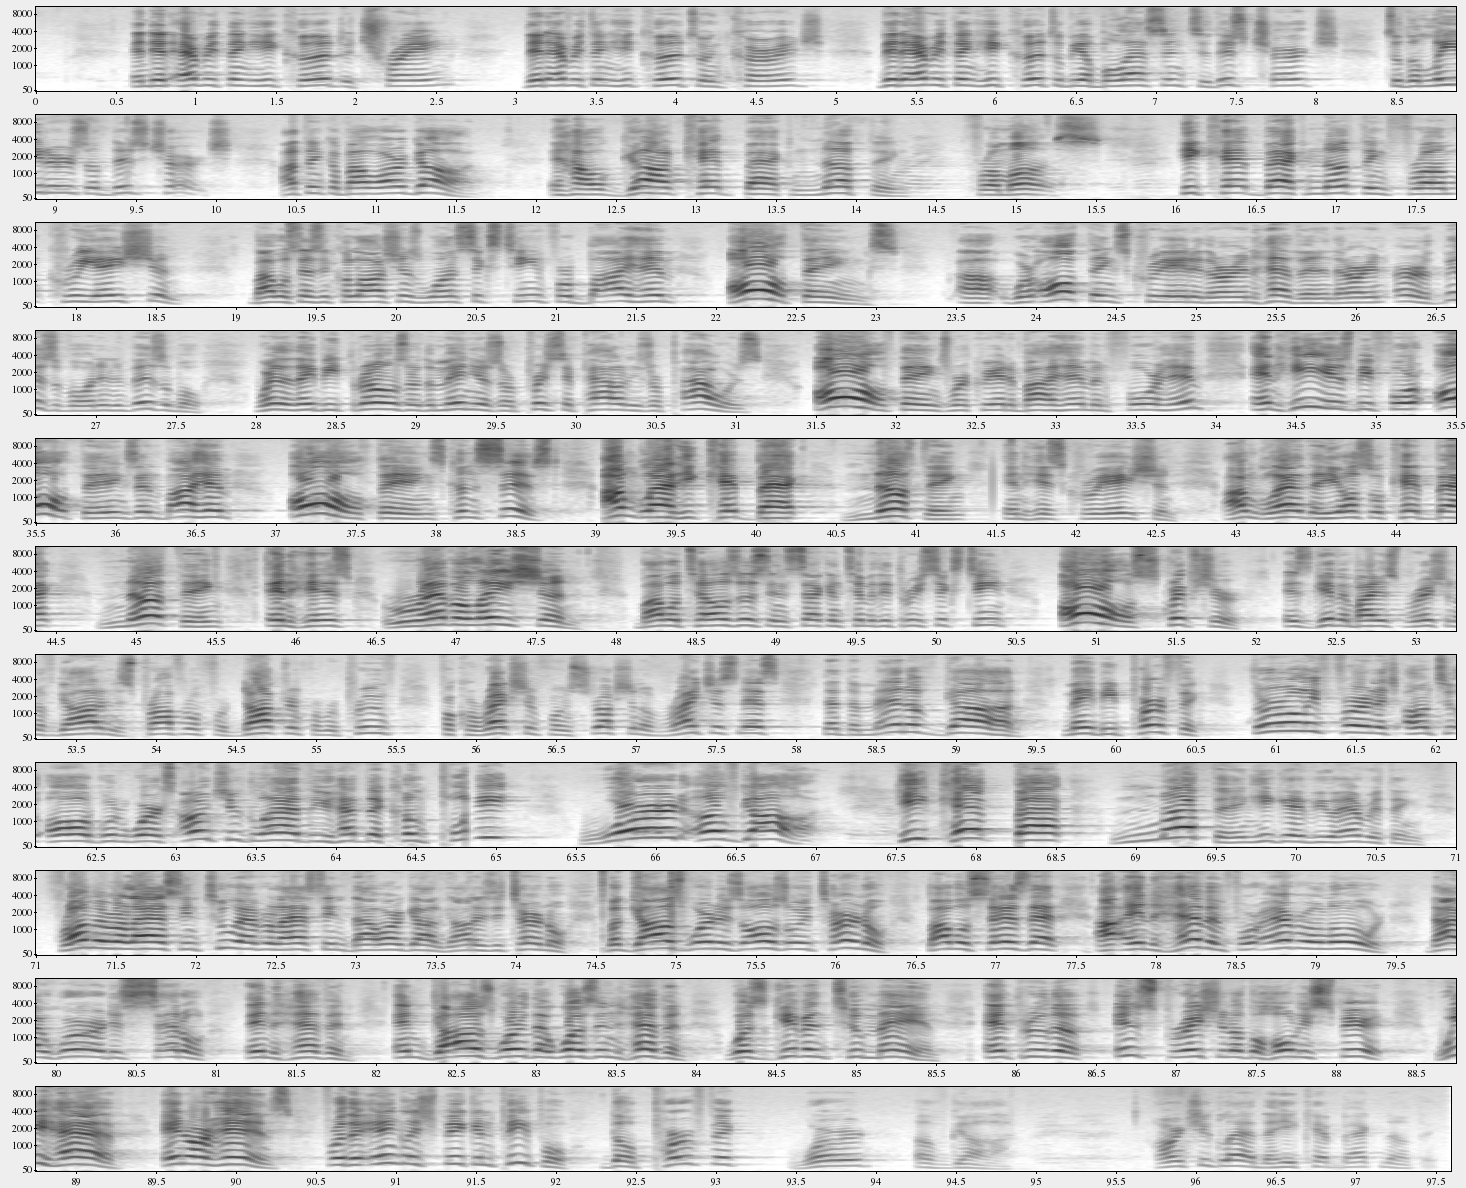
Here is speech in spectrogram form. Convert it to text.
and did everything he could to train, did everything he could to encourage, did everything he could to be a blessing to this church, to the leaders of this church. I think about our God and how God kept back nothing from us. He kept back nothing from creation. Bible says in Colossians 1:16, "For by him all things uh, were all things created that are in heaven and that are in earth, visible and invisible, whether they be thrones or dominions or principalities or powers. All things were created by him and for him, and he is before all things, and by him all things consist. I'm glad he kept back nothing in his creation. I'm glad that he also kept back nothing in his revelation. Bible tells us in 2 Timothy 3:16, all scripture is given by inspiration of God and is profitable for doctrine, for reproof, for correction, for instruction of righteousness, that the man of God may be perfect, thoroughly furnished unto all good works. Aren't you glad that you have the complete Word of God? He kept back nothing, He gave you everything. From everlasting to everlasting, thou art God. God is eternal. But God's word is also eternal. Bible says that uh, in heaven forever, Lord, thy word is settled in heaven. And God's word that was in heaven was given to man. And through the inspiration of the Holy Spirit, we have in our hands, for the English speaking people, the perfect word of God. Aren't you glad that he kept back nothing?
